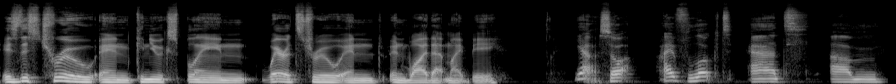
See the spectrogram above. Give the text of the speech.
is this true? And can you explain where it's true and, and why that might be? Yeah. So, I've looked at um,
